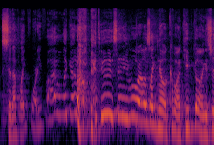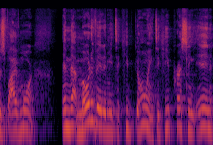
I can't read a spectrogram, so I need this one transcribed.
sit up like 45, I'm like, I don't want to do this anymore. I was like, no, come on, keep going. It's just five more. And that motivated me to keep going, to keep pressing in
